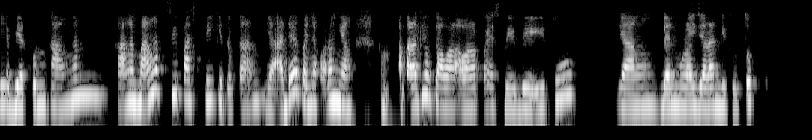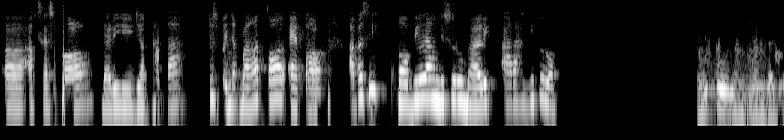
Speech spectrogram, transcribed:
ya biarpun kangen, kangen banget sih pasti gitu kan. Ya ada banyak orang yang apalagi waktu awal-awal PSBB itu yang dan mulai jalan ditutup eh, akses tol dari Jakarta terus banyak banget tol eh tol apa sih mobil yang disuruh balik arah gitu loh Nah itu yang yang jadi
